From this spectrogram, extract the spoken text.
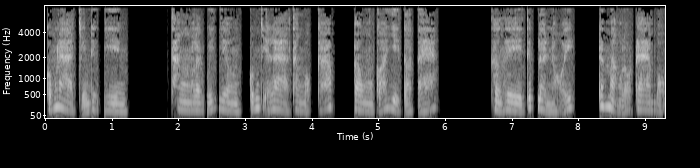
cũng là chuyện đương nhiên. Thăng lên quý nhân cũng chỉ là thăng một cấp, không có gì to tác. Thường Hy tiếp lời nổi, đắp mặt lộ ra một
